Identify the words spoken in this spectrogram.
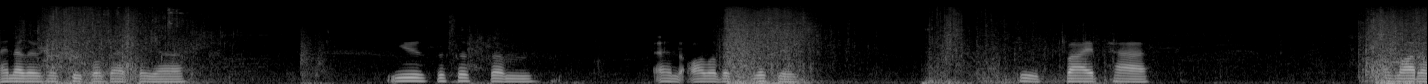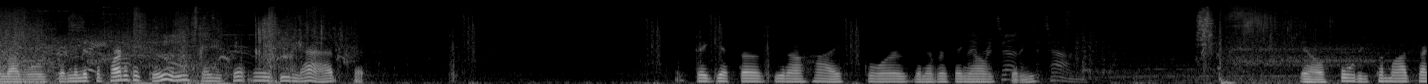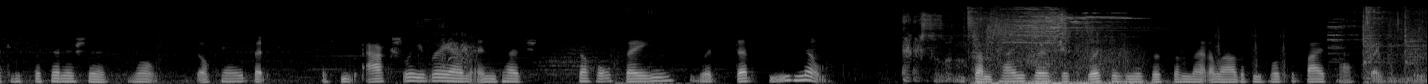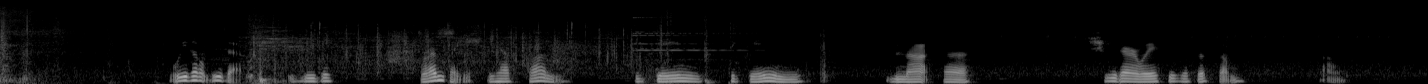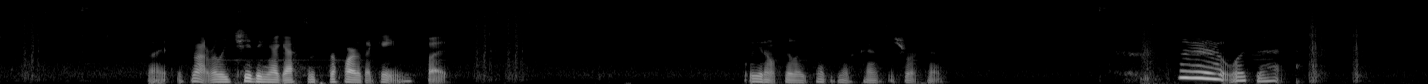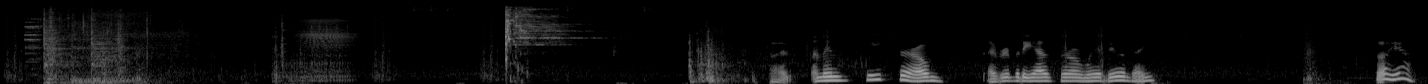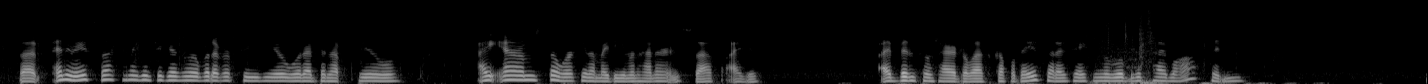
I know there's people that they, uh, use the system and all of its glitches to bypass a lot of levels. I mean, it's a part of the game, so you can't really be mad, but they get those, you know, high scores and everything else, and, to you know, 40 some odd seconds to finish this. Well, okay, but if you actually ran and touched the whole thing, would that be? No. Excellent. Sometimes there's just glitches in the system that allow the people to bypass things. We don't do that. We just run things. We have fun. We game to game, not to cheat our way through the system. So. But it's not really cheating, I guess, since it's the part of the game, but we don't feel like taking those kinds of shortcuts. What's that? But, I mean, each their own. Everybody has their own way of doing things. So, yeah. But, anyways, that kind of gives you guys a little bit of a preview of what I've been up to. I am still working on my Demon Hunter and stuff. I just I've been so tired the last couple days that I've taken a little bit of time off and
